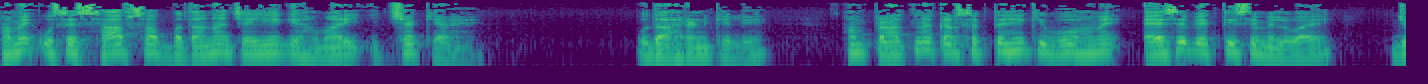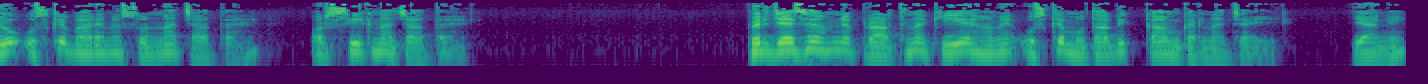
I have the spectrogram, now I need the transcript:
हमें उसे साफ़ साफ़ बताना चाहिए कि हमारी इच्छा क्या है। उदाहरण के लिए, हम प्रार्थना कर सकते हैं कि वो हमें ऐसे व्यक्ति से मिलवाए, जो उसके बारे में सुनना चाहता है और सीखना चाहता है। फिर जैसे हमने प्रार्थना की है, हमें उसके मुताबिक काम करना चाहिए। यानी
